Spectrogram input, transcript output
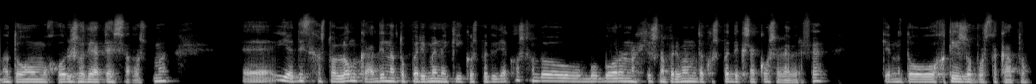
να το χωρίσω δια 4, ας πούμε ε, ή αντίστοιχα στο long, αντί να το περιμένω εκεί 25-200, να το μπορώ να αρχίσω να περιμένω τα 25-600, αδερφέ, και να το χτίζω προς τα κάτω.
